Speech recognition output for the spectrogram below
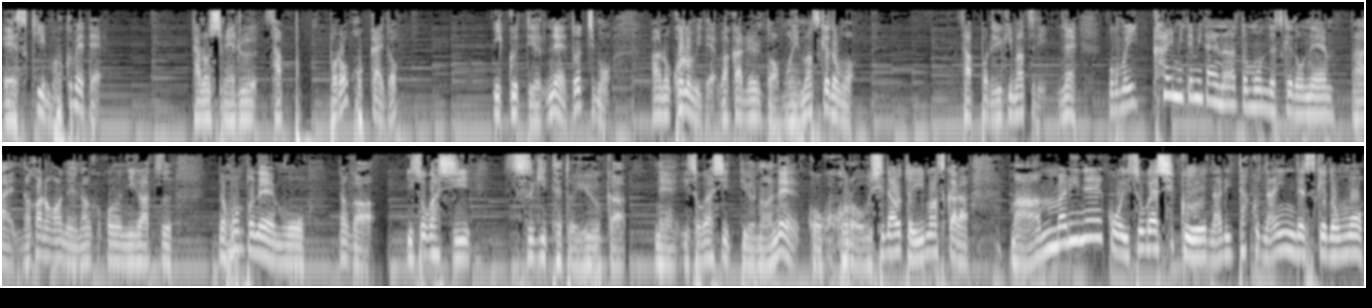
え、スキーも含めて楽しめる札幌、北海道に行くっていうね、どっちもあの好みで分かれるとは思いますけども、札幌雪まつりね、僕も一回見てみたいなと思うんですけどね、はい、なかなかね、なんかこの2月、ほんとね、もうなんか忙しいすぎてというか、ね、忙しいっていうのはね、こう心を失うと言いますから、まああんまりね、こう忙しくなりたくないんですけども、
